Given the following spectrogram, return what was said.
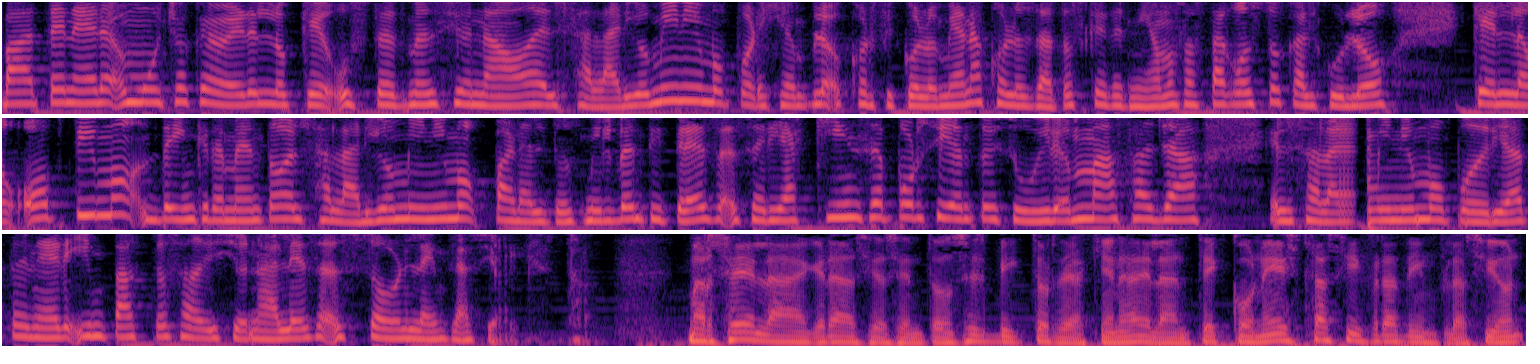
va a tener mucho que ver en lo que usted mencionaba del salario mínimo. Por ejemplo, Corficolombiana, con los datos que teníamos hasta agosto, calculó que lo óptimo de incremento del salario mínimo para el 2023 sería 15% y subir más allá el salario mínimo podría tener impactos adicionales sobre la inflación. Esto. Marcela, gracias. Entonces, Víctor, de aquí en adelante, con estas cifras de inflación,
